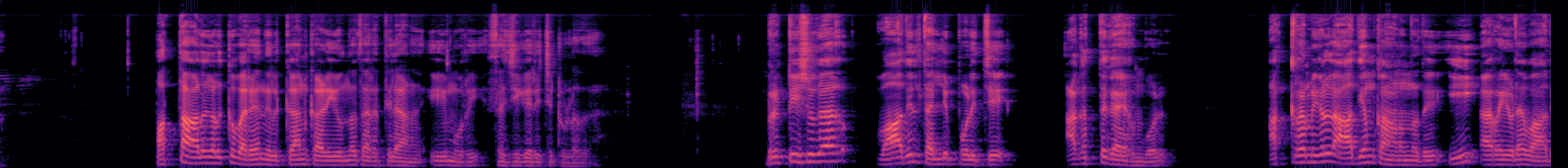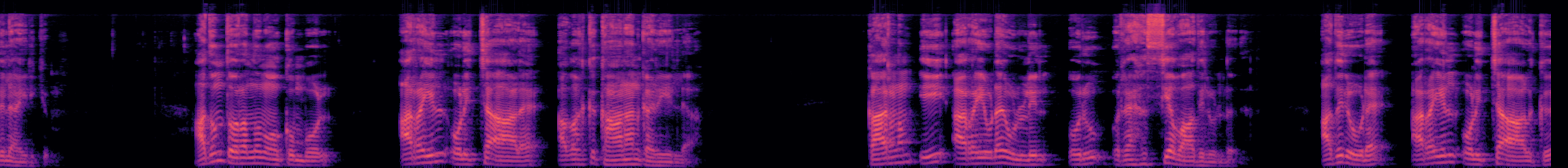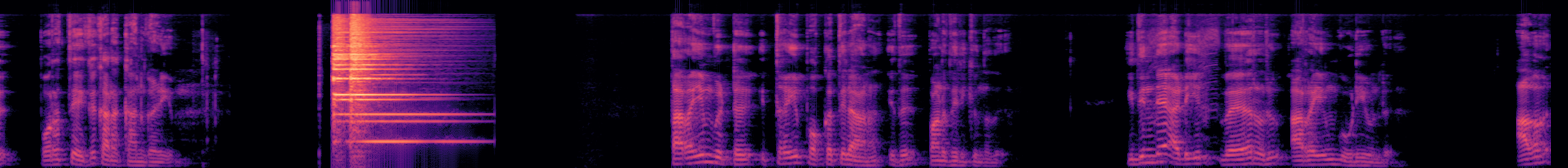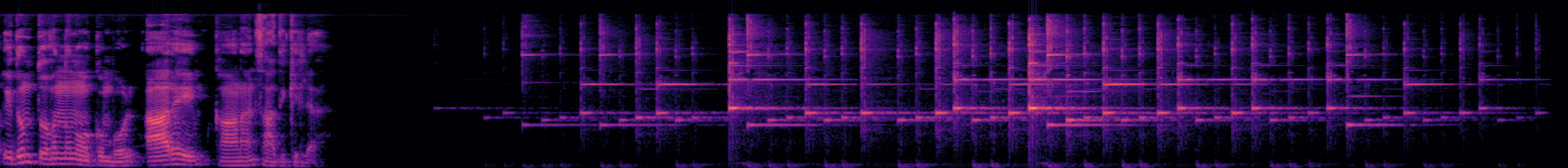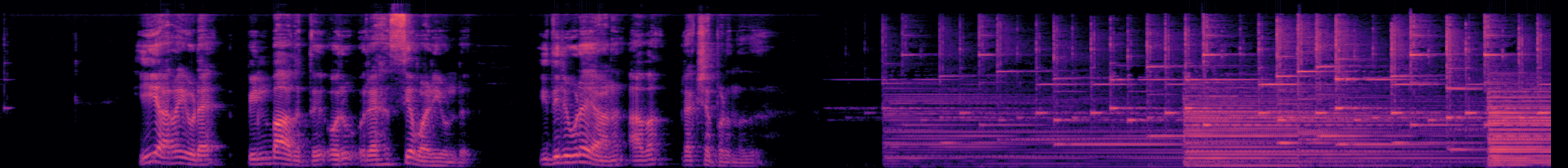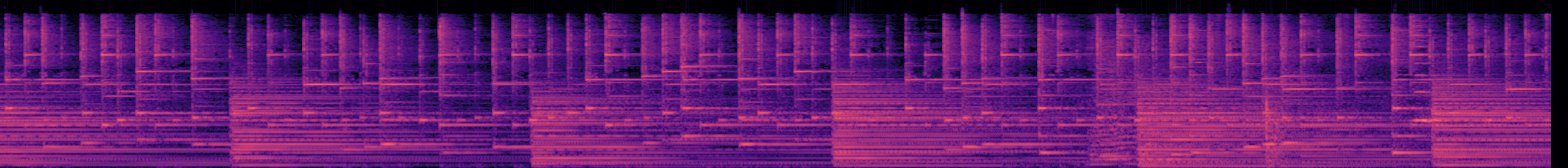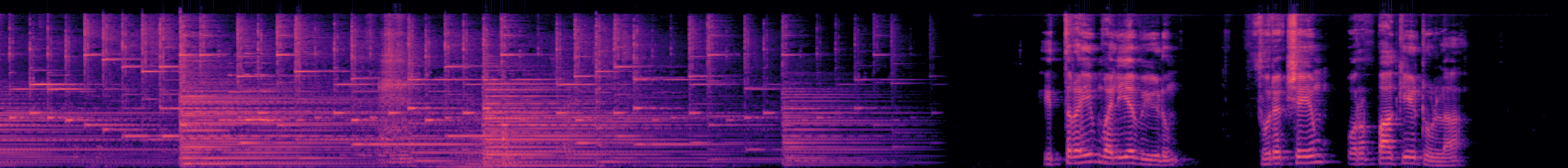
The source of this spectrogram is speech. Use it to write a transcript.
പത്താളുകൾക്ക് വരെ നിൽക്കാൻ കഴിയുന്ന തരത്തിലാണ് ഈ മുറി സജ്ജീകരിച്ചിട്ടുള്ളത്. ബ്രിട്ടീഷുകാർ വാതിൽ തല്ലിപ്പൊളിച്ച് അകത്ത് കയറുമ്പോൾ അക്രമികൾ ആദ്യം കാണുന്നത് ഈ അറയുടെ വാതിലായിരിക്കും. അതും തുറന്നു നോക്കുമ്പോൾ അറയിൽ ഒളിച്ച ആളെ അവർക്ക് കാണാൻ കഴിയില്ല. കാരണം ഈ അറയുടെ ഉള്ളിൽ ഒരു രഹസ്യവാതിലുണ്ട് അതിലൂടെ അറയിൽ ഒളിച്ച ആൾക്ക് പുറത്തേക്ക് കടക്കാൻ കഴിയും. തറയും വിട്ട് ഇത്രയും പൊക്കത്തിലാണ് ഇത് പണിതിരിക്കുന്നത്. ഇതിന്റെ അടിയിൽ വേറൊരു അറയും കൂടിയുണ്ട്. അവർ ഇതും തുറന്നു നോക്കുമ്പോൾ ആരെയും കാണാൻ സാധിക്കില്ല. ഈ അറയുടെ പിൻഭാഗത്ത് ഒരു രഹസ്യ വഴിയുണ്ട്. ഇതിലൂടെയാണ് അവർ രക്ഷപ്പെടുന്നത്. ഇത്രയും വലിയ വീടും സുരക്ഷയും ഉറപ്പാക്കിയിട്ടുള്ള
